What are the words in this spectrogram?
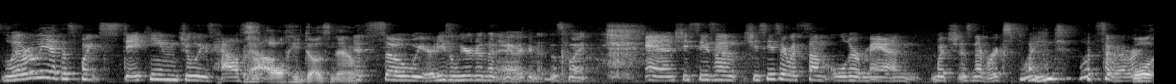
literally at this point, staking Julie's house this is out. all he does now. It's so weird. He's weirder than Eric at this point. And she sees him. She sees her with some older man, which is never explained whatsoever. well,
